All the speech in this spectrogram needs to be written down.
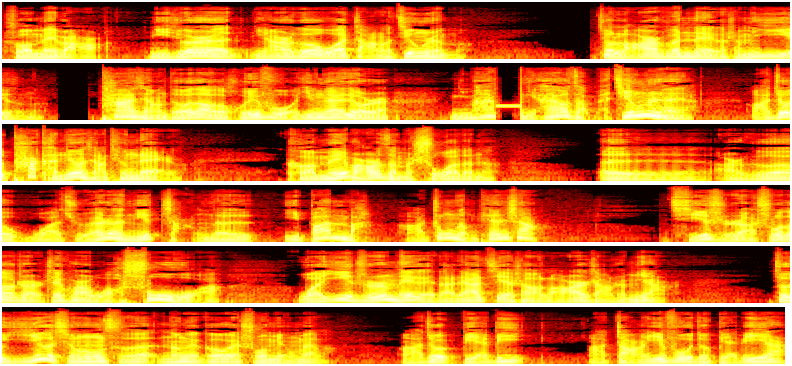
说美宝，你觉得你二哥我长得精神吗？就老二问这个什么意思呢？他想得到的回复应该就是你妈，你还要怎么精神呀？啊，就他肯定想听这个，可美宝怎么说的呢？呃，二哥，我觉着你长得一般吧，啊，中等偏上。其实啊，说到这儿这块我疏忽啊。我一直没给大家介绍老二长什么样，就一个形容词能给各位说明白了啊，就瘪逼啊，长一副就瘪逼样。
